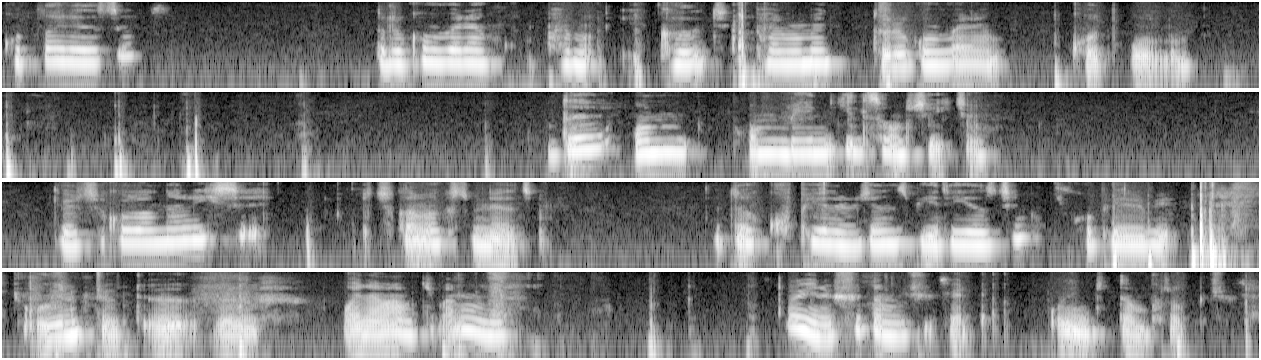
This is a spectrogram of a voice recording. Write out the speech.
Kodlar yazacağız. Dragon veren perma, kılıç permanent dragon veren kod buldum. Da 10 10 beğeni gelirse onu çekeceğim. Gerçek olanları ise açıklama kısmına yazacağım. Ya da kopyalayabileceğiniz bir yere yazacağım. Kopyalayabilir. Oyunum çöktü. Oynamam ki ben onu. Oyunu şuradan mı çöker ya? Oyun cidden para mı çöker?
